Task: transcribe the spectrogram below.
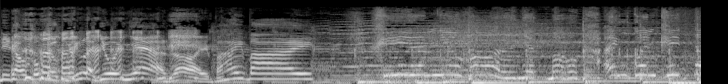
đi đâu cũng được miễn là vui nha. Rồi bye bye. Khi em như màu anh quên khi ta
